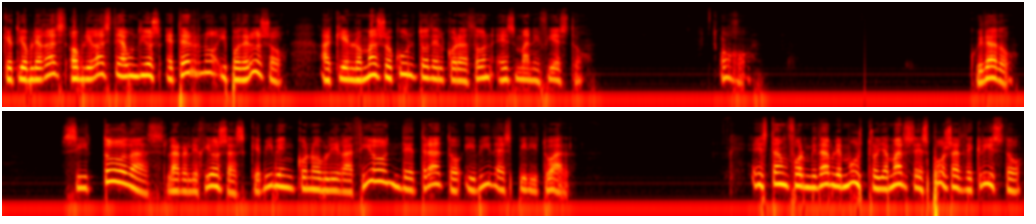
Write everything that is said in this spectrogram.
que te obligaste a un Dios eterno y poderoso, a quien lo más oculto del corazón es manifiesto. Ojo. Cuidado, si todas las religiosas que viven con obligación de trato y vida espiritual es tan formidable monstruo llamarse esposas de Cristo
